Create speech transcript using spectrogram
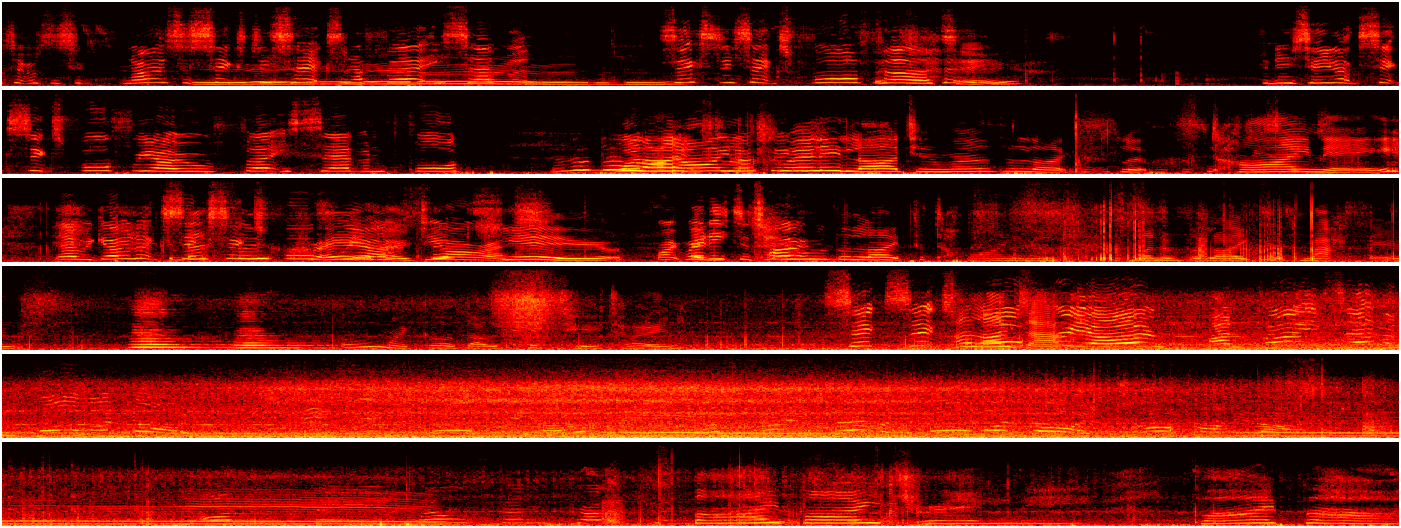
thought it was a six, no, it's a 66 and a 37. 66 430. Can you see? Look, 66 430, 37 4. One of the lights looks really large and one of the lights looks tiny. There we go. Look, They're 66 so pretty, 430 they're so DRS. cute. Right, ready And to Two tow? of the lights are tiny. One of the lights is massive. Oh my god, that was just two tone. 66 I like that. 430 and 37 419. 啊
